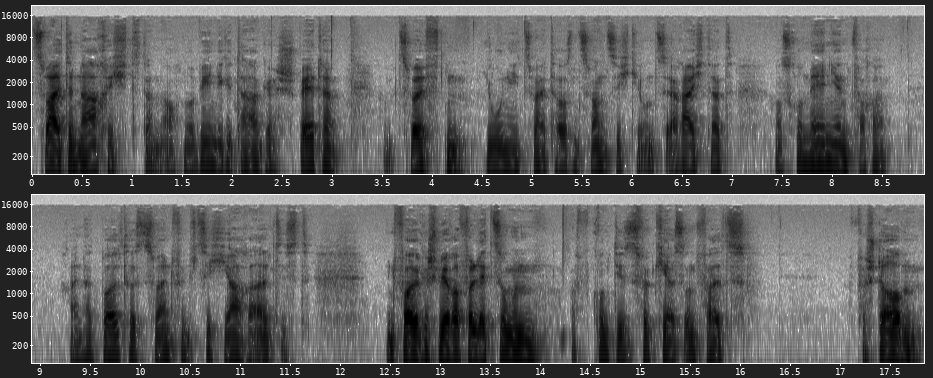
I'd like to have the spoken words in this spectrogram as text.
zweite Nachricht dann auch nur wenige Tage später, am 12. Juni 2020, die uns erreicht hat aus Rumänien. Pfarrer Reinhard Boltres, 52 Jahre alt, ist infolge schwerer Verletzungen aufgrund dieses Verkehrsunfalls verstorben.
